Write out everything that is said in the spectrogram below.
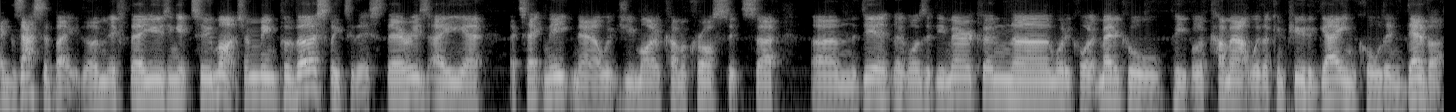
exacerbate them if they're using it too much. I mean, perversely to this, there is a, uh, a technique now which you might have come across. It's uh, um, the was it the American uh, what do you call it medical people have come out with a computer game called Endeavor,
